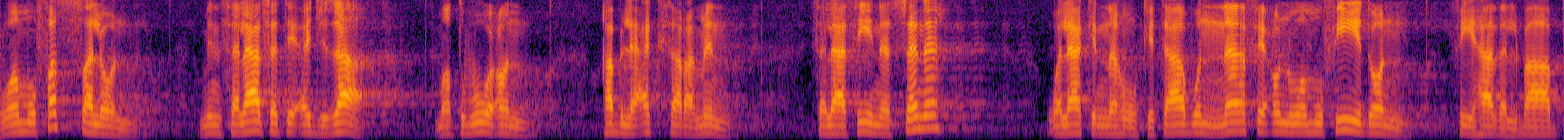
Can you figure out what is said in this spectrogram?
ومفصل من ثلاثة أجزاء مطبوع قبل أكثر من ثلاثين سنة ولكنه كتاب نافع ومفيد في هذا الباب.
